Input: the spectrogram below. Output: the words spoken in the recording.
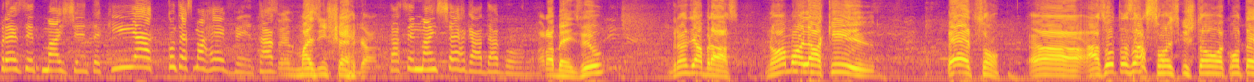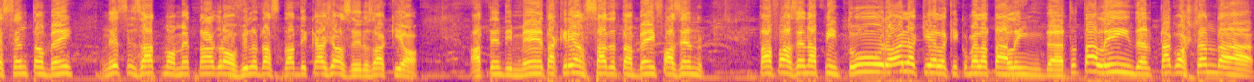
presente mais gente aqui e acontece mais reventa agora. Sendo mais enxergado. Está sendo mais enxergada agora. Parabéns, viu? Grande abraço. Nós vamos olhar aqui, Petson, ah, as outras ações que estão acontecendo também nesse exato momento na agrovila da cidade de Cajazeiras. Aqui, ó. Atendimento, a criançada também fazendo. Tá fazendo a pintura. Olha aqui ela aqui como ela tá linda. Tu tá linda. Tá gostando da,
